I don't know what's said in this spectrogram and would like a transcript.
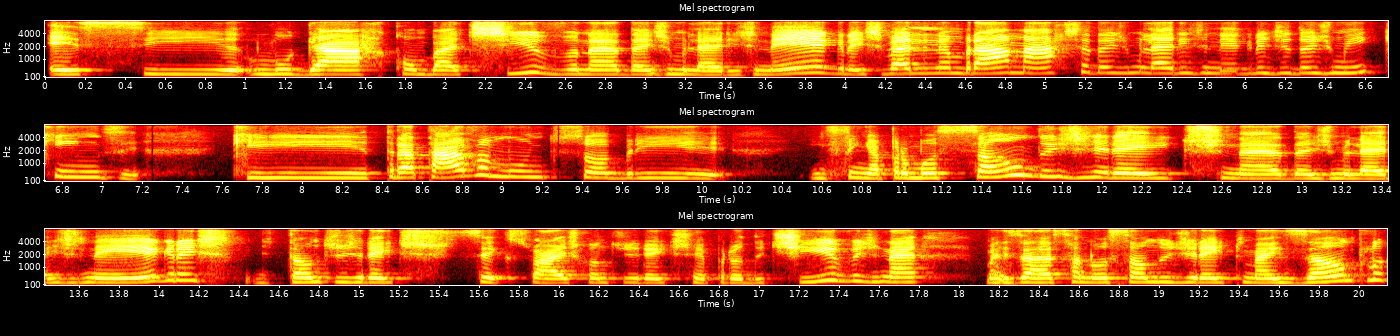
esse lugar combativo né, das mulheres negras, vale lembrar a Marcha das Mulheres Negras de 2015, que tratava muito sobre enfim, a promoção dos direitos né, das mulheres negras, tanto direitos sexuais quanto direitos reprodutivos, né? Mas essa noção do direito mais amplo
